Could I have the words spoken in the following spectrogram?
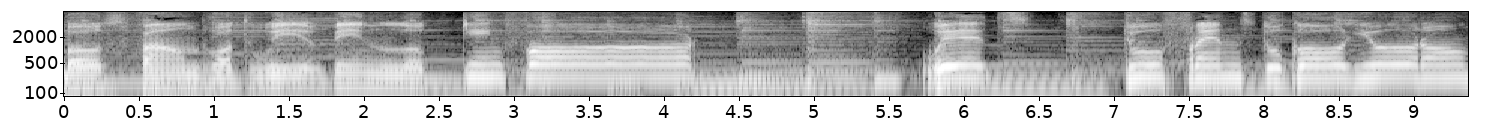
both found what we've been looking for. With two friends to call your own,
